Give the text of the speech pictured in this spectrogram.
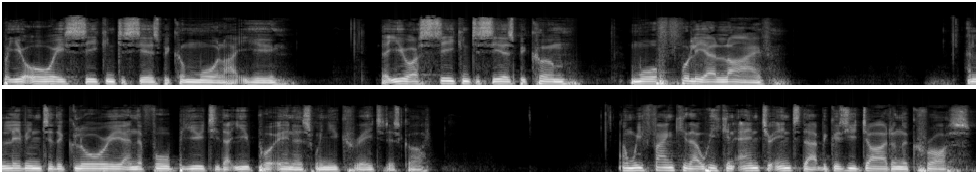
but you're always seeking to see us become more like you. That you are seeking to see us become more fully alive and live into the glory and the full beauty that you put in us when you created us, God. And we thank you that we can enter into that because you died on the cross,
